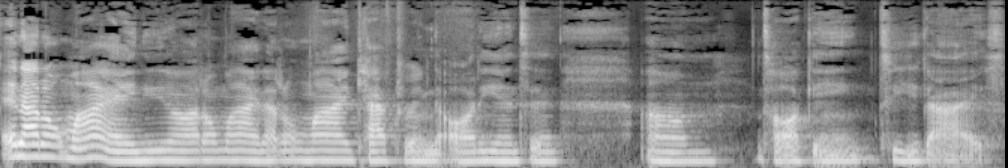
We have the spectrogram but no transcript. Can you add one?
and I don't mind. You know, I don't mind. I don't mind capturing the audience and um, talking to you guys.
